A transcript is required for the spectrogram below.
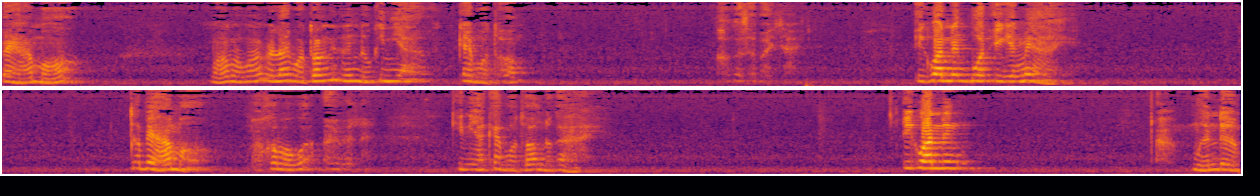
ไปหาหมอ หมอบอกว่าเป็นไรปวดท้องนิดนึงหนูกินยาแก้ปวดท้อง เขาก็สบายใจ อีกวันหนึ่งปวดอีกยังไม่หาย ก็ไปหาหมอหมอเขาบอกว่าไม่เป็นไรกินยาแก้ปวดท้องเดี๋ยวก็หาย อีกวันหนึ่งเหมือนเดิม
